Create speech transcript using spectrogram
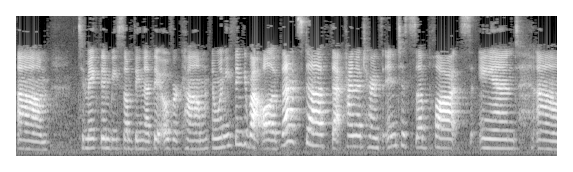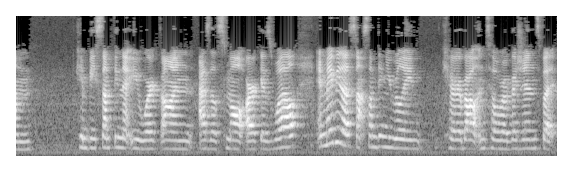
Um, to make them be something that they overcome. And when you think about all of that stuff, that kind of turns into subplots and um, can be something that you work on as a small arc as well. And maybe that's not something you really care about until revisions, but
